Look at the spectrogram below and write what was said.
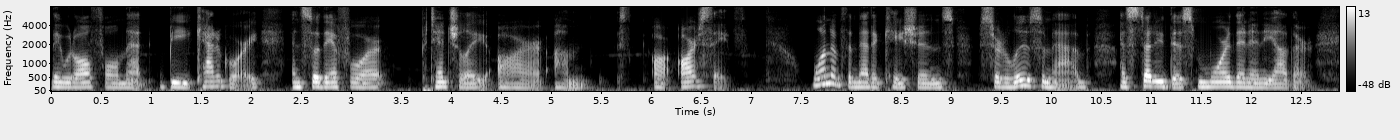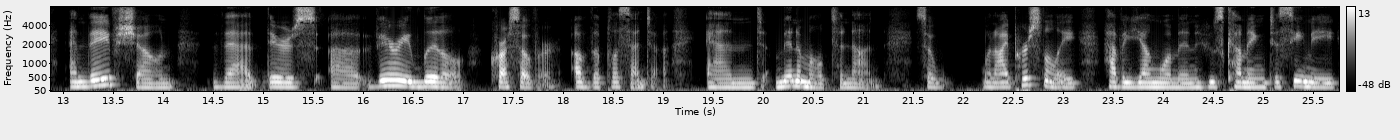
they would all fall in that B category. And so, therefore, potentially are, um, are, are safe. One of the medications, certolizumab, has studied this more than any other, and they've shown that there's uh, very little crossover of the placenta and minimal to none. So when I personally have a young woman who's coming to see me,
